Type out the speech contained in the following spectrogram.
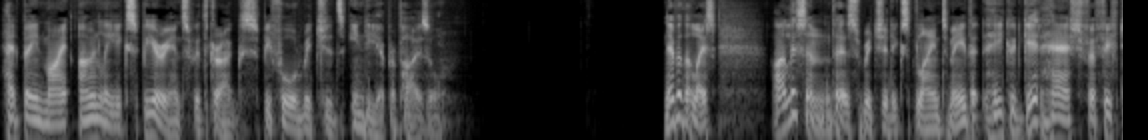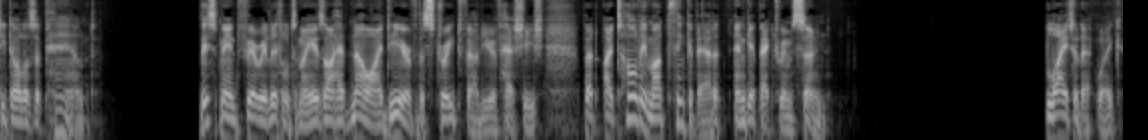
had been my only experience with drugs before Richard's India proposal. Nevertheless, I listened as Richard explained to me that he could get hash for $50 a pound. This meant very little to me as I had no idea of the street value of hashish, but I told him I'd think about it and get back to him soon. Later that week,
